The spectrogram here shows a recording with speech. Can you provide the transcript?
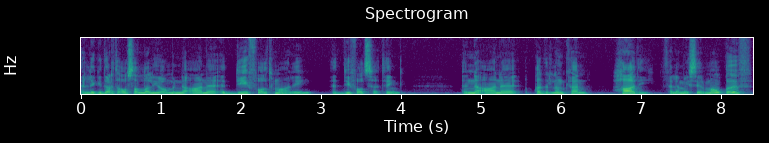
اللي قدرت أوصل له اليوم إن أنا ال default مالي ال default setting إن أنا قدر الإمكان هادي. فلما يصير موقف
